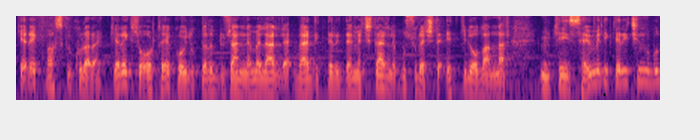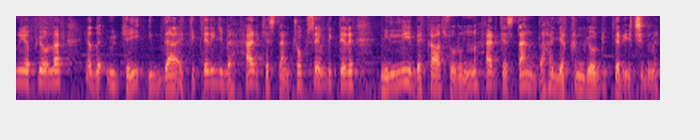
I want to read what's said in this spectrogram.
gerek baskı kurarak gerekse ortaya koydukları düzenlemelerle verdikleri demeçlerle bu süreçte etkili olanlar ülkeyi sevmedikleri için mi bunu yapıyorlar ya da ülkeyi iddia ettikleri gibi herkesten çok sevdikleri milli beka sorununu herkesten daha yakın gördükleri için mi?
